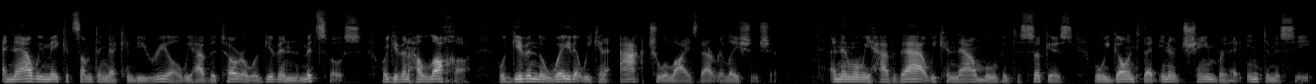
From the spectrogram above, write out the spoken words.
and now we make it something that can be real. We have the Torah, we're given the mitzvos, we're given halacha, we're given the way that we can actualize that relationship. And then when we have that, we can now move into Sukkot, when we go into that inner chamber, that intimacy,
